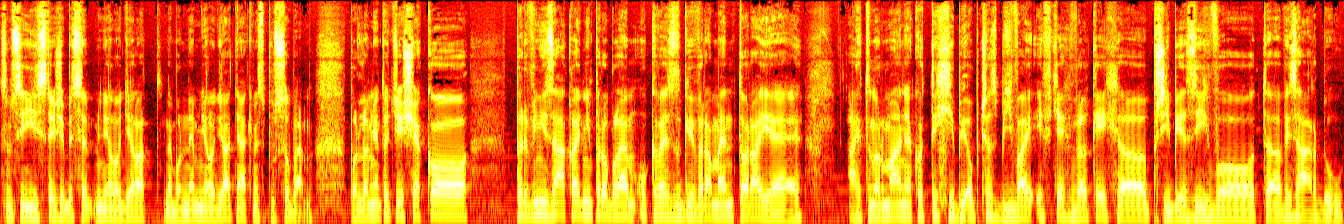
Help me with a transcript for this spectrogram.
jsem si jistý, že by se mělo dělat nebo nemělo dělat nějakým způsobem. Podle mě totiž jako první základní problém u Quest Givera Mentora je, a je to normálně jako ty chyby občas bývají i v těch velkých uh, příbězích od uh, Wizardů.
